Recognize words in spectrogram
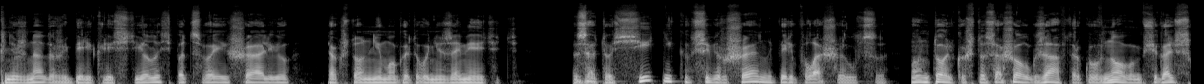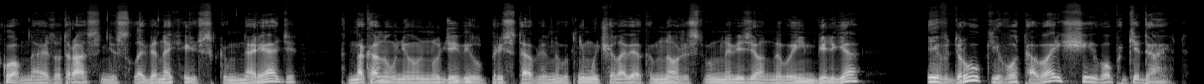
Княжна даже перекрестилась под своей шалью, так что он не мог этого не заметить. Зато Ситников совершенно переполошился. Он только что сошел к завтраку в новом щегольском, на этот раз не славянофильском наряде. Накануне он удивил приставленного к нему человека множеством навезенного им белья — и вдруг его товарищи его покидают.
